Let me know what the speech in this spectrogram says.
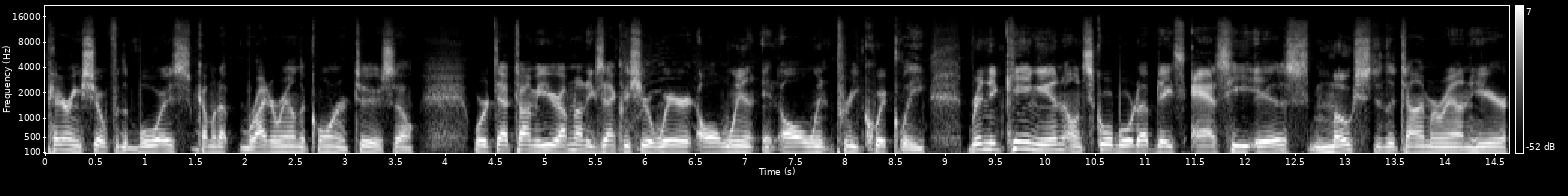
pairing show for the boys coming up right around the corner too. So we're at that time of year. I'm not exactly sure where it all went. It all went pretty quickly. Brendan King in on scoreboard updates as he is most of the time around here.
